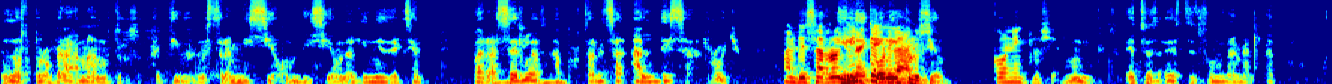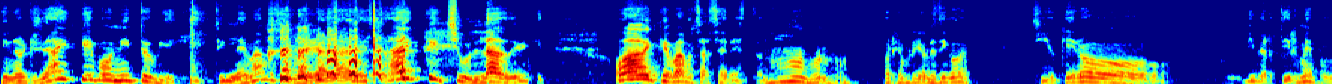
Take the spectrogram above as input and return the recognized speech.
los programas, nuestros objetivos, nuestra misión, visión, las líneas de acción, para hacerlas, aportarles al desarrollo Al desarrollo y la, con integral. inclusión. Con inclusión. Esto es, esto es fundamental. Y no que dice, ay, qué bonito viejito, y le vamos a regalar esto, ay, qué chulado de viejito, ay, que vamos a hacer esto. No, no, no. Por ejemplo, yo les digo, si yo quiero divertirme, pues...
